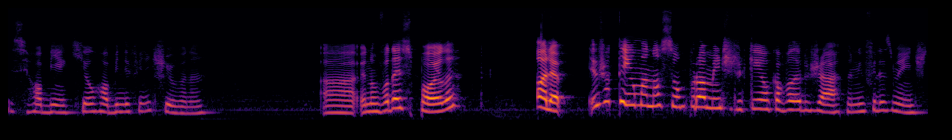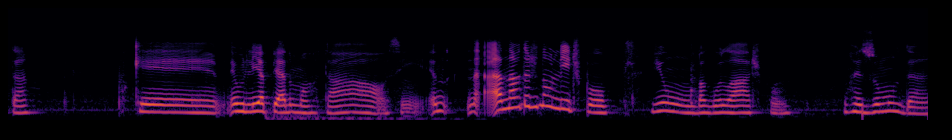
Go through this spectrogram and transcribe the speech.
Esse Robin aqui é o Robin definitivo, né? Uh, eu não vou dar spoiler. Olha, eu já tenho uma noção provavelmente de quem é o Cavaleiro de Arkham, infelizmente, tá? Porque eu li a Piada Mortal, assim... Eu, na, na verdade, não li, tipo... Vi um bagulho lá, tipo... Um resumo da,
